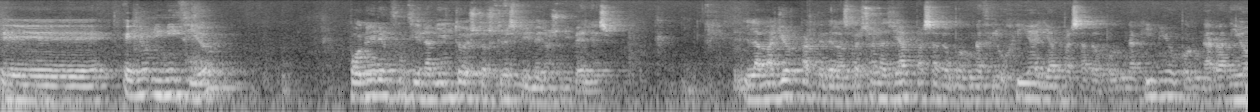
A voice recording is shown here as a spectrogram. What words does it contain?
eh, en un inicio poner en funcionamiento estos tres primeros niveles la mayor parte de las personas ya han pasado por una cirugía, ya han pasado por una quimio, por una radio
